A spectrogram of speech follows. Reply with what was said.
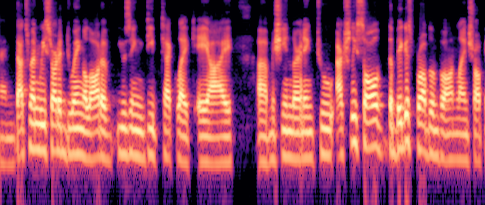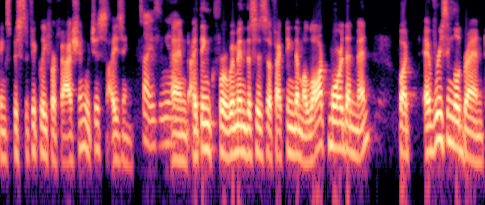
And that's when we started doing a lot of using deep tech like AI, uh, machine learning to actually solve the biggest problem of online shopping, specifically for fashion, which is sizing. Sizing, yeah. And I think for women, this is affecting them a lot more than men. But every single brand,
